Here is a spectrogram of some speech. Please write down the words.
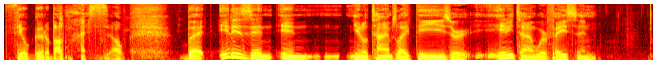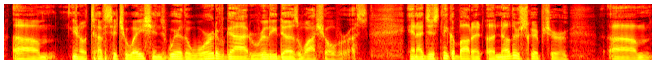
feel good about myself. But it is in in you know times like these, or anytime we're facing um, you know, tough situations where the Word of God really does wash over us. And I just think about a, another scripture um,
